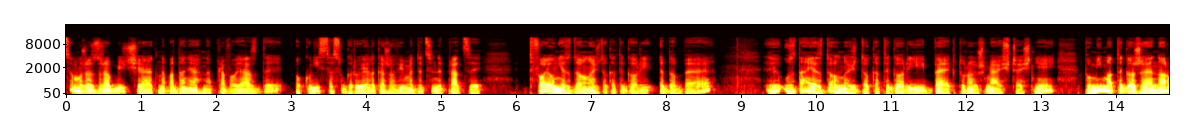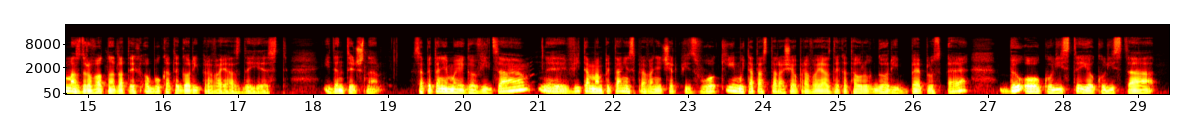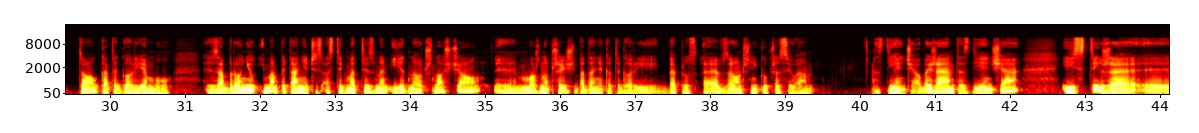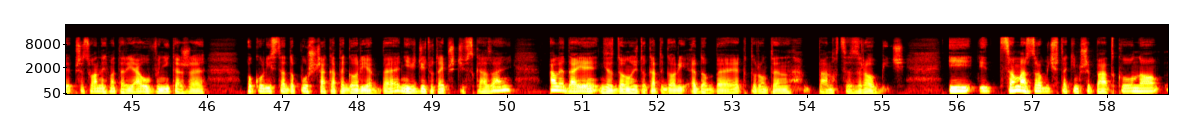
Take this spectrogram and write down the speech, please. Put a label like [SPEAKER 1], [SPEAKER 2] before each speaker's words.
[SPEAKER 1] Co możesz zrobić, jak na badaniach na prawo jazdy okulista sugeruje lekarzowi medycyny pracy Twoją niezdolność do kategorii E do B y, uznaje zdolność do kategorii B, którą już miałeś wcześniej, pomimo tego, że norma zdrowotna dla tych obu kategorii prawa jazdy jest identyczna. Zapytanie mojego widza. Y, witam, mam pytanie, sprawa nie cierpi zwłoki. Mój tata stara się o prawo jazdy kategorii B plus E. Był u okulisty i okulista tą kategorię mu zabronił. I mam pytanie, czy z astygmatyzmem i jednoocznością yy, można przejść badania kategorii B plus E, w załączniku przesyłam zdjęcia. Obejrzałem te zdjęcia i z tychże yy, przesłanych materiałów wynika, że okulista dopuszcza kategorię B, nie widzi tutaj przeciwwskazań, ale daje niezdolność do kategorii E do B, którą ten Pan chce zrobić. I, I, co masz zrobić w takim przypadku? No,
